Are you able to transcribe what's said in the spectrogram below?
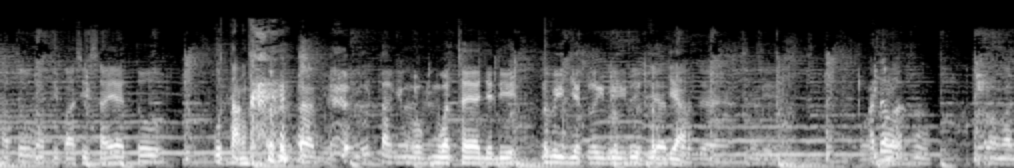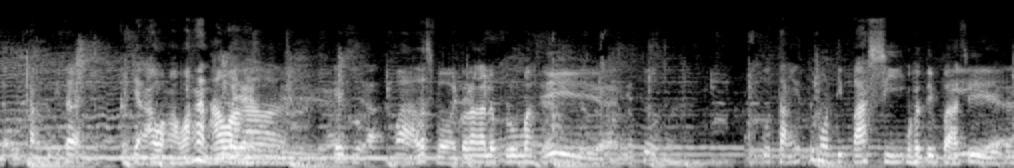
satu motivasi saya itu utang. Tadi. utang yang membuat saya jadi lebih giat lebih, Lebih giat kerja. kerja ya. Ada nggak? Kalau nggak ada utang tuh kita kerja awang-awangan. gitu ya. Kayak ya, males bawanya. Kurang ada pelumas ya. Iya, itu utang itu motivasi. Motivasi Iya, ya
